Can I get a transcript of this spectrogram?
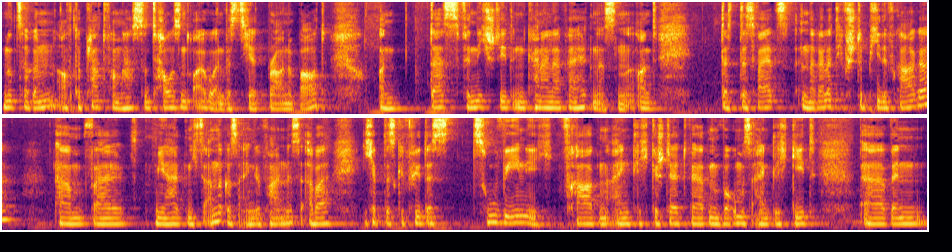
Nutzerin auf der Plattform hast du 1000 Euro investiert, roundabout. Und das, finde ich, steht in keinerlei Verhältnissen. Und das, das war jetzt eine relativ stupide Frage, ähm, weil mir halt nichts anderes eingefallen ist. Aber ich habe das Gefühl, dass zu wenig Fragen eigentlich gestellt werden, worum es eigentlich geht, äh, wenn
